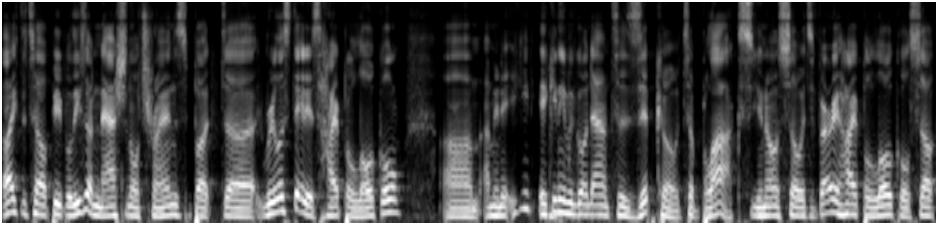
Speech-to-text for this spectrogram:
like to tell people these are national trends, but uh, real estate is hyper local. Um, I mean, it, can- it can even go down to zip code, to blocks, you know, so it's very hyper local. So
